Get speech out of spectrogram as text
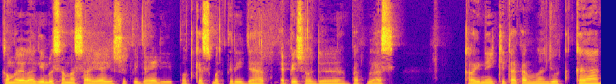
Kembali lagi bersama saya Yusuf Wijaya di podcast Bakteri Jahat episode 14. Kali ini kita akan melanjutkan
